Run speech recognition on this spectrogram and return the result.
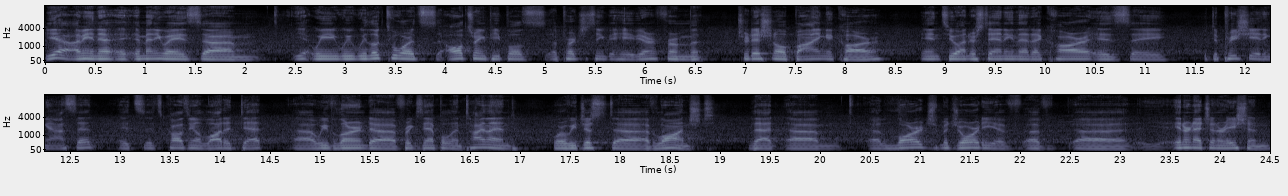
Yeah, I mean, uh, in many ways, um, yeah, we, we, we look towards altering people's uh, purchasing behavior from traditional buying a car into understanding that a car is a, a depreciating asset. It's, it's causing a lot of debt. Uh, we've learned, uh, for example, in Thailand, where we just uh, have launched, that um, a large majority of, of uh, internet generation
